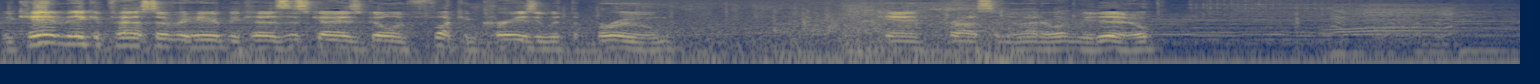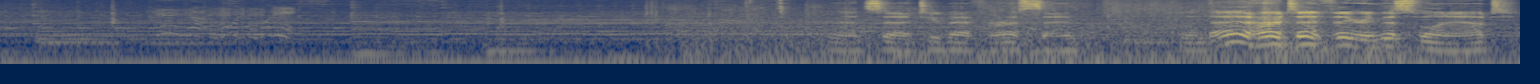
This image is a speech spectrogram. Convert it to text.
We can't make it past over here because this guy is going fucking crazy with the broom. Can't cross it no matter what we do. That's uh, too bad for us then. And I had a hard time figuring this one out.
